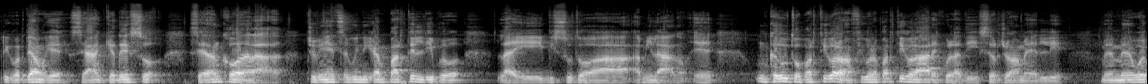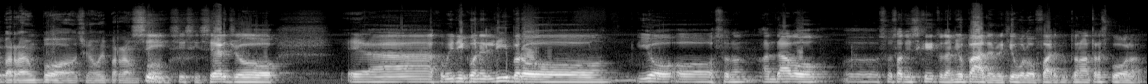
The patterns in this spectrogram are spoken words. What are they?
ricordiamo che se anche adesso sei ad Ancona, la giovinezza, quindi gran parte del libro l'hai vissuto a, a Milano. E un caduto particolare, una figura particolare è quella di Sergio Amelli. Me, ne vuoi parlare un po'? Cioè, vuoi parlare un sì, po'? sì, sì, Sergio era, come dico nel libro, io ho, sono, andavo, eh, sono stato iscritto da mio padre perché io volevo fare tutta un'altra scuola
